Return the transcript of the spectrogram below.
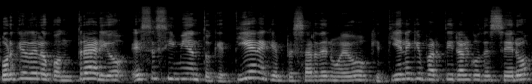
porque de lo contrario, ese cimiento que tiene que empezar de nuevo, que tiene que partir algo de cero,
